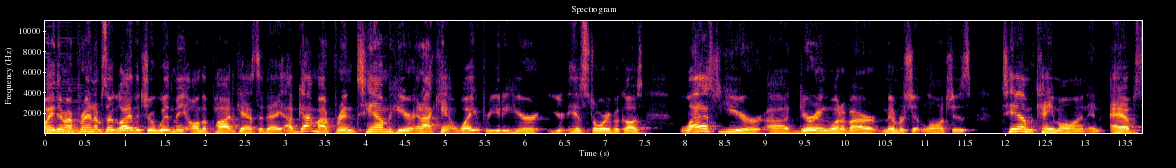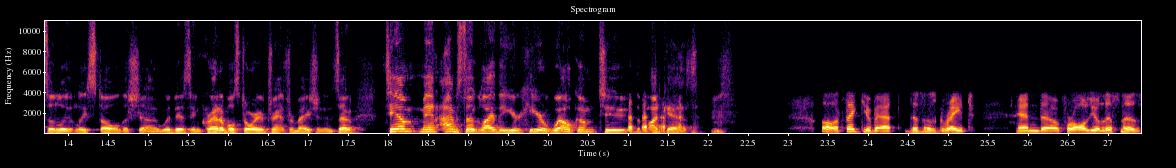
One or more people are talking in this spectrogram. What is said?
Well, hey there, my friend. I'm so glad that you're with me on the podcast today. I've got my friend Tim here, and I can't wait for you to hear your, his story because last year, uh, during one of our membership launches, Tim came on and absolutely stole the show with this incredible story of transformation. And so, Tim, man, I'm so glad that you're here. Welcome to the podcast. oh, thank you, Matt. This is great. And uh, for all your listeners,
